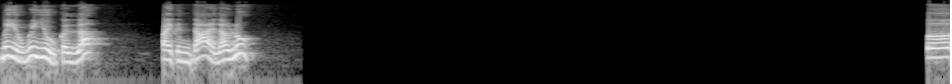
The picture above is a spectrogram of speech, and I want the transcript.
ไม่อยู่ไม่อยู่กันล้วไปกันได้แล้วลูกเออ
